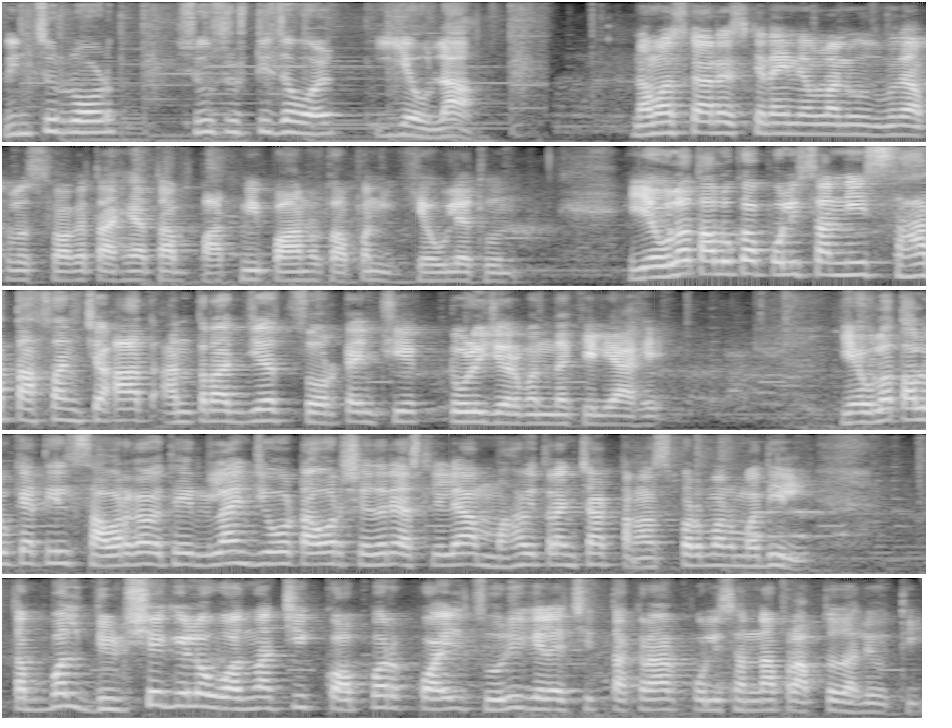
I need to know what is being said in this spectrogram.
Vinchur road शिवसृष्टीजवळ येवला. नमस्कार एस के नाईन येवला न्यूजमध्ये आपलं स्वागत आहे. आता बातमी पाहणार आहोत आपण येवल्यातून. येवला तालुका पोलिसांनी सहा तासांच्या आत आंतरराज्य चोरट्यांची एक टोळी जेरबंद केली आहे. येवला तालुक्यातील सावरगाव येथे रिलायन्स जिओ टावर शेजारी असलेल्या महावितरणच्या ट्रान्सफॉर्मरमधील तब्बल दीडशे किलो वजनाची कॉपर कॉईल चोरी गेल्याची तक्रार पोलिसांना प्राप्त झाली होती.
